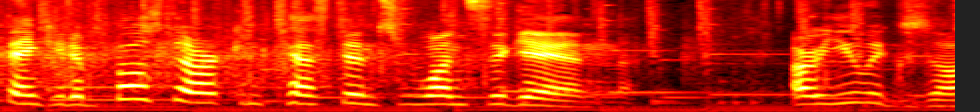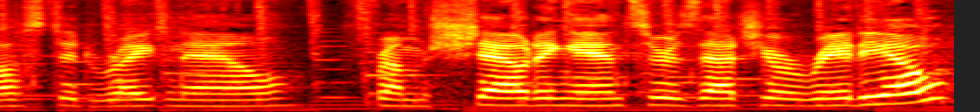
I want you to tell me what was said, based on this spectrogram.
Thank you to both of our contestants once again. Are you exhausted right now from shouting answers at your radio?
